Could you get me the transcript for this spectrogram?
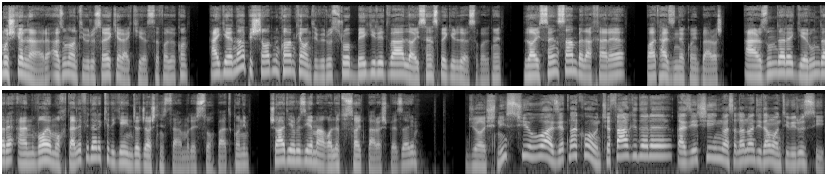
مشکل نداره. از اون آنتی ویروس های کرکی استفاده کن. اگر نه پیشنهاد می‌کنم که آنتی ویروس رو بگیرید و license بگیرید و استفاده کنید. license هم بالاخره باید هزینه کنید براش. ارزون داره گرون داره انواع مختلفی داره که دیگه اینجا جاش نیست. در موردش صحبت کنیم. شاید یه روزی یه مقاله تو سایت براش بذاریم. جاش نیست چیه؟ و اذیت نکن. چه فرقی داره؟ قضیه چیه این؟ مثلا من دیدم آنتی ویروسی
